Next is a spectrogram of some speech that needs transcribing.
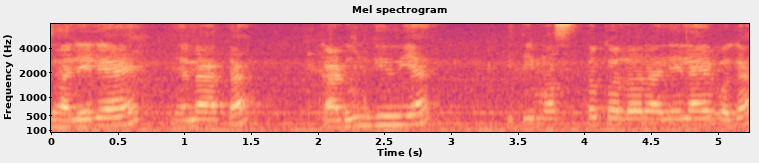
झालेले आहे. याला आता काढून घेऊया. किती मस्त कलर आलेला आहे बघा.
